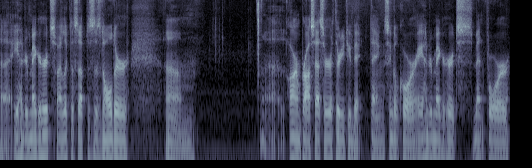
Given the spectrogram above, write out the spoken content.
uh, 800 megahertz. So I looked this up. This is an older um, uh, ARM processor, 32-bit thing, single core, 800 megahertz, meant for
